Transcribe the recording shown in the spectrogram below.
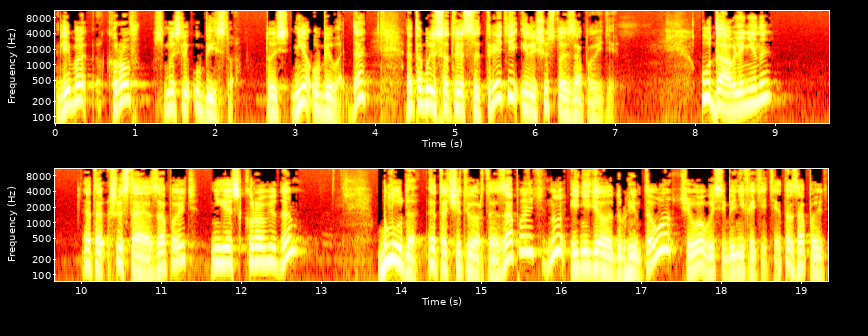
либо кровь в смысле убийства, то есть не убивать, да? Это будет соответствовать третьей или шестой заповеди. Удавленины, это шестая заповедь, не есть кровью, да? Блуда – это четвертая заповедь, ну и не делать другим того, чего вы себе не хотите. Это заповедь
